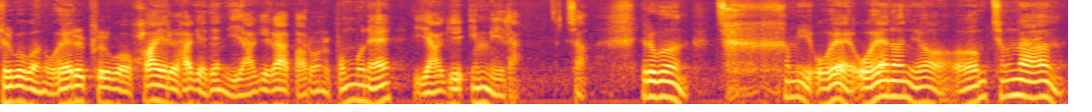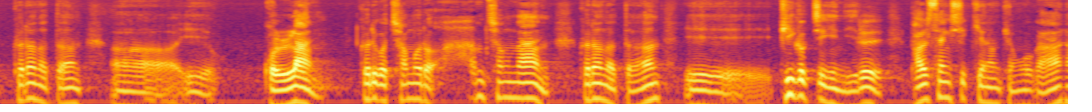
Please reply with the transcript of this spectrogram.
결국은 오해를 풀고 화해를 하게 된 이야기가 바로 오늘 본문의 이야기입니다. 자, 여러분 참 이 오해 오해는요 엄청난 그런 어떤 어, 이 곤란 그리고 참으로 엄청난 그런 어떤 이 비극적인 일을 발생시키는 경우가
